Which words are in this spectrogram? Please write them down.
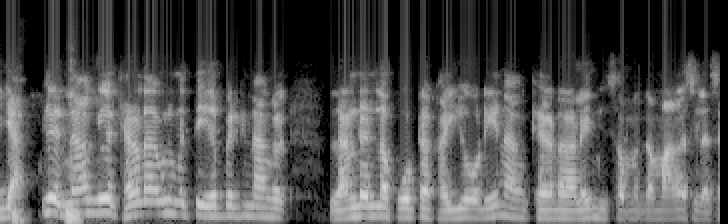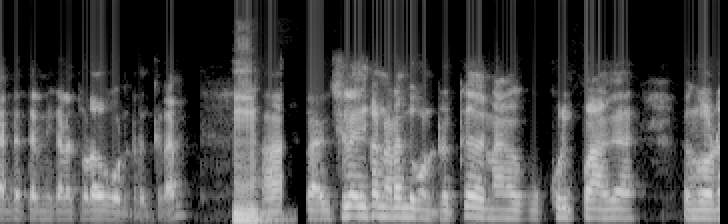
இல்ல, நாங்கள் கனடாவிலும் மத்த இதை பற்றி நாங்கள் லண்டன்ல போட்ட கையோடயே நாங்கள் கனடாலையும் சம்பந்தமாக சில சட்டத்தரணிகளை தொடர்பு கொண்டிருக்கிறோம். சில இதுகள் நடந்து கொண்டிருக்கு. நாங்கள் குறிப்பாக எங்களோட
